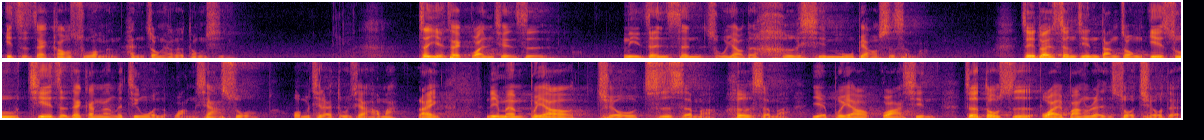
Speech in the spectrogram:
一直在告诉我们很重要的东西。这也在关键是，你人生主要的核心目标是什么？这段圣经当中，耶稣接着在刚刚的经文往下说，我们一起来读一下好吗？来，你们不要求吃什么、喝什么，也不要挂心，这都是外邦人所求的。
